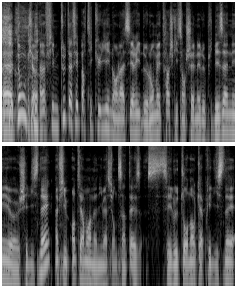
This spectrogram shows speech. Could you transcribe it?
Euh, donc, un film tout à fait particulier dans la série de longs métrages qui s'enchaînait depuis des années euh, chez Disney. Un film entièrement en animation de synthèse. C'est le tournant qu'a pris Disney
